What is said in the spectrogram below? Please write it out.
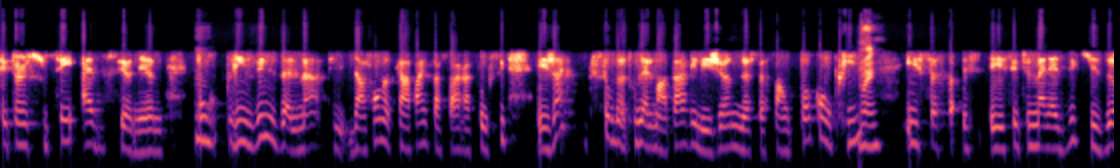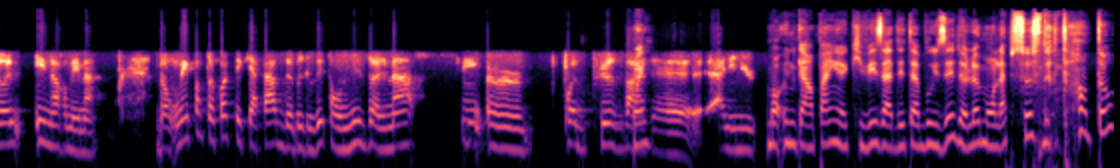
c'est un soutien additionnel pour mm. briser l'isolement. Puis, dans le fond, notre campagne, ça sert à ça aussi. Les gens qui souffrent d'un trouble alimentaire et les jeunes ne se sentent pas compris et, et c'est une maladie qui isole énormément. Donc, n'importe quoi que tu es capable de briser ton isolement, c'est un pas de plus vers euh, aller mieux. Bon, une campagne qui vise à détabouiser de là mon lapsus de tantôt.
